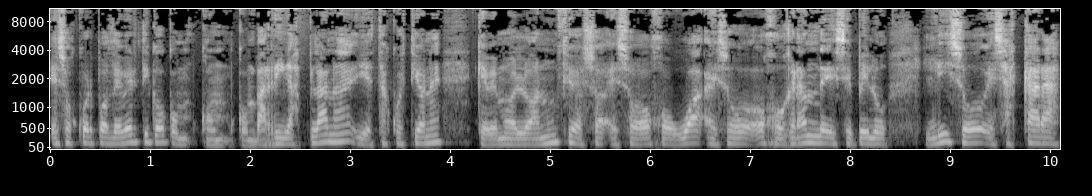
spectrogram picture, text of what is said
esos cuerpos de vértigo con, con, barrigas planas y estas cuestiones que vemos en los anuncios, esos, esos ojos esos ojos grandes, ese pelo liso, esas caras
